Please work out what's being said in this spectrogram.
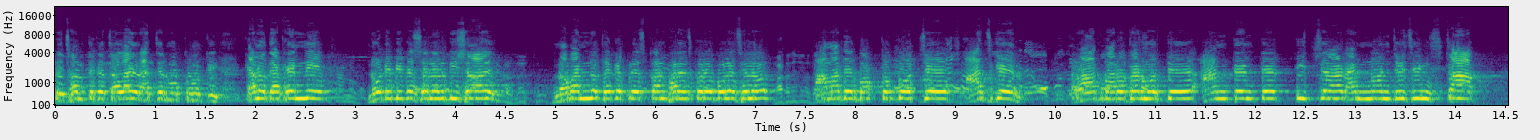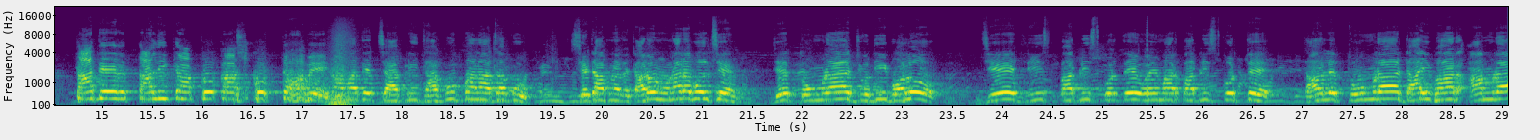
পেছন থেকে চালায় রাজ্যের মুখ্যমন্ত্রী। কেন দেখেননি? নোটিফিকেশনের বিষয় নবান্ন থেকে প্রেস কনফারেন্স করে বলেছিল। আমাদের বক্তব্য হচ্ছে, আজকের রাত বারোটার মধ্যে untainted teacher and non teaching staff তাদের তালিকা প্রকাশ করতে হবে। আমাদের চাকরি থাকুক বা না থাকুক, সেটা আপনাদের। কারণ ওনারা বলছেন যে তোমরা যদি বলো যে লিস্ট পাবলিশ করতে ওএমআর পাবলিশ করতে, তাহলে তোমরা ড্রাইভার আমরা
